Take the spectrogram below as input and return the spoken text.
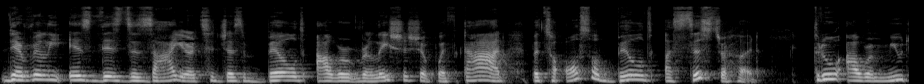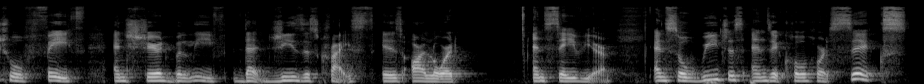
there really is this desire to just build our relationship with God, but to also build a sisterhood through our mutual faith and shared belief that Jesus Christ is our Lord and Savior. And so we just ended cohort six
